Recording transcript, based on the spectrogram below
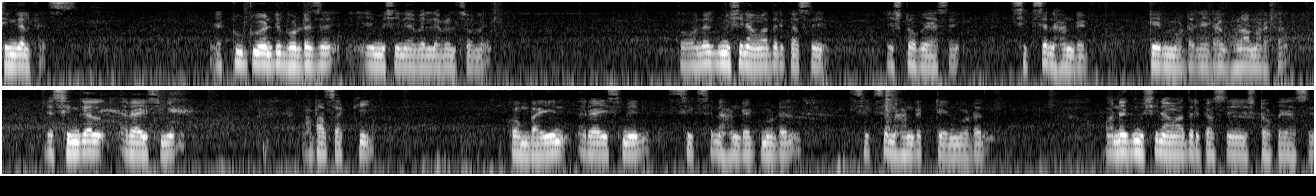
সিঙ্গেল ফেস এটা টু টোয়েন্টি ভোল্টেজে এই মেশিন অ্যাভেলেবেল চলে। তো অনেক মেশিন আমাদের কাছে স্টকে আছে। Six N hundred ten model এটা ঘোড়া মার্কা। এটা সিঙ্গেল রাইস মিল আটা চাক্কি combine rice mill six N hundred model six N hundred ten model অনেক মেশিন আমাদের কাছে স্টকে আছে।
